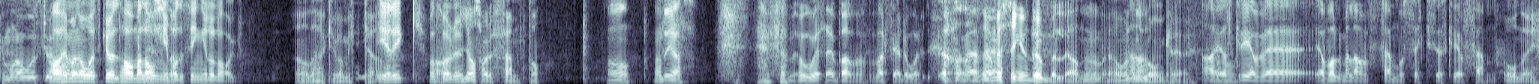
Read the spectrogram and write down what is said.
hur många OS-guld Ja, hur många? OS-guld har Malong Just i det. både singel och lag? Ja det här kan ju vara mycket alltså. Erik, vad svarade ja, du? Jag svarade 15. Ja, Andreas? Fem OS är bara vart fjärde år. Men, Ja eh, men singeldubbel, ja, har väl en Ja. lång karriär. ja, jag skrev, eh, jag valde mellan fem och sex, jag skrev fem. Åh nej.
